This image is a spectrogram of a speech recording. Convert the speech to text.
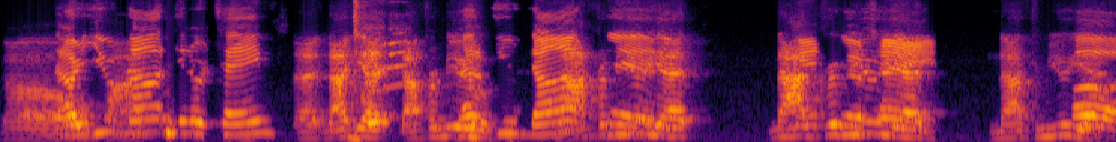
no, Are you fine. not entertained? Uh, not yet. Not from you. You not, not from you yet. Not from you yet. Not from you yet. Uh,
